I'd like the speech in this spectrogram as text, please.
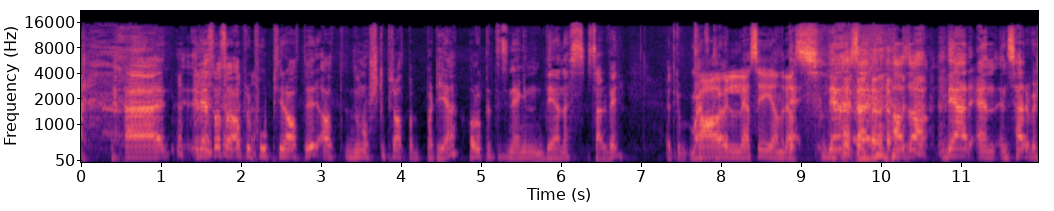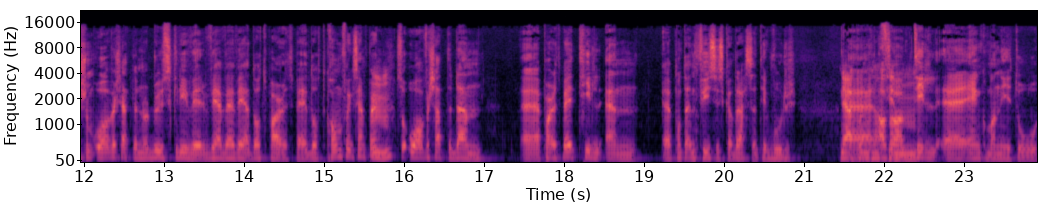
Eh, leser også, Apropos pirater, at det norske piratpartiet har opprettet sin egen DNS-server. Hva vil jeg si, Andreas? Det, DNS er, altså, det er en, en server som oversetter Når du skriver www.piratebay.com, eksempel, Mhm. så oversetter den eh, Pirate Bay til en, eh, en fysisk adresse til hvor Ja, Eh, altså til eh, 1,92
